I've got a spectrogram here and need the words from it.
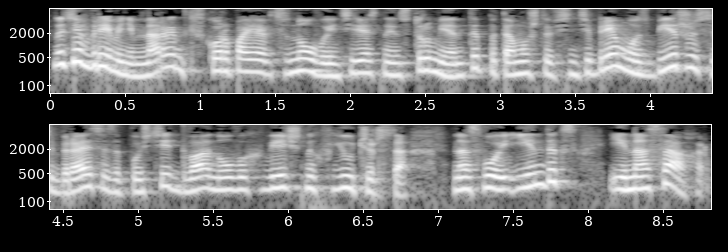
Но тем временем на рынке скоро появятся новые интересные инструменты, потому что в сентябре Мосбиржа собирается запустить два новых вечных фьючерса на свой индекс и на сахар.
